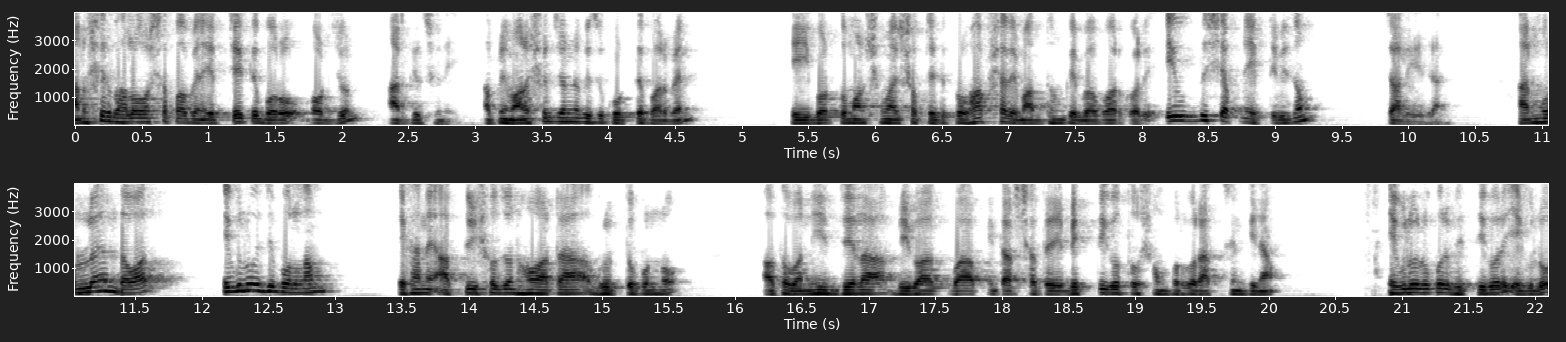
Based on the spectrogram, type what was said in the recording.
মানুষের ভালোবাসা পাবেন, এর চাইতে বড় অর্জন আর কিছু নেই। আপনি মানুষের জন্য কিছু করতে পারবেন। এই বর্তমান সময়ের সবচেয়ে প্রভাবশালী মাধ্যমকে ব্যবহার করে এই উদ্দেশ্যে আপনি অ্যাক্টিভিজম চালিয়ে যান। আর মূল্যায়ন, দাওয়াত, এগুলো যে বললাম, এখানে আত্মীয় স্বজন হওয়াটা গুরুত্বপূর্ণ, অথবা নিজ জেলা, বিভাগ বা আপনি তার সাথে ব্যক্তিগত সম্পর্ক রাখছেন কিনা, এগুলোর উপর ভিত্তি করে এগুলো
